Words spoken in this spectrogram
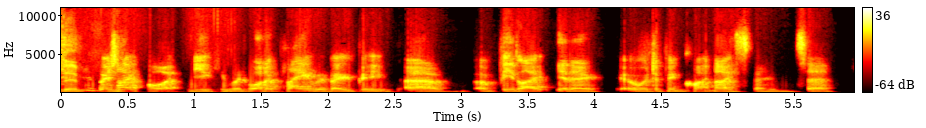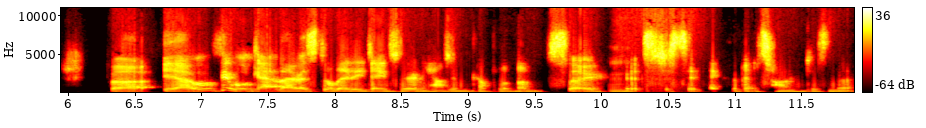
there... Which I thought Nuki would want to play with Obi. Um, be like, you know, it would have been quite nice for him to. But yeah, well, I think we'll get there. It's still early days. We only had him a couple of months, so mm. it's just it takes a bit of time, doesn't it?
